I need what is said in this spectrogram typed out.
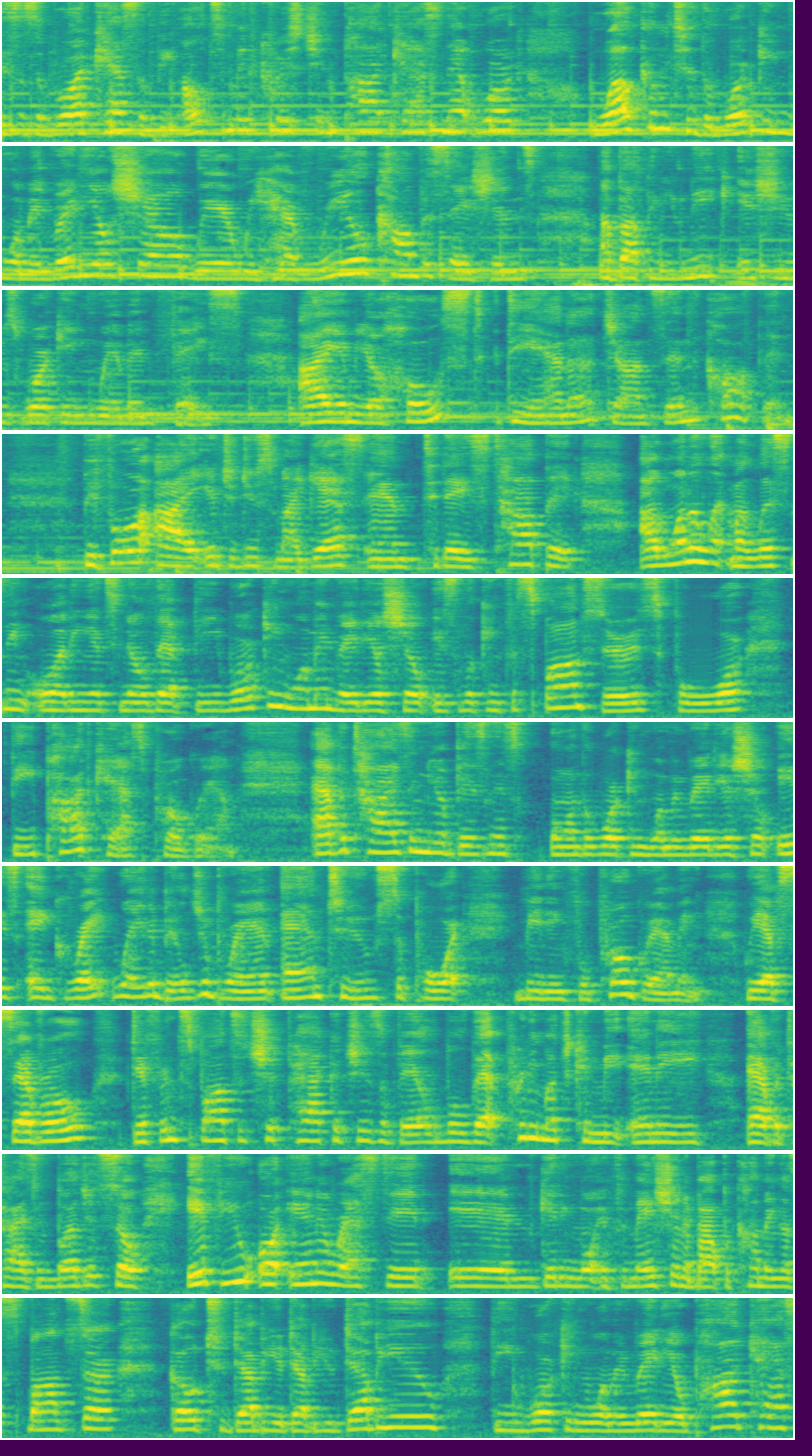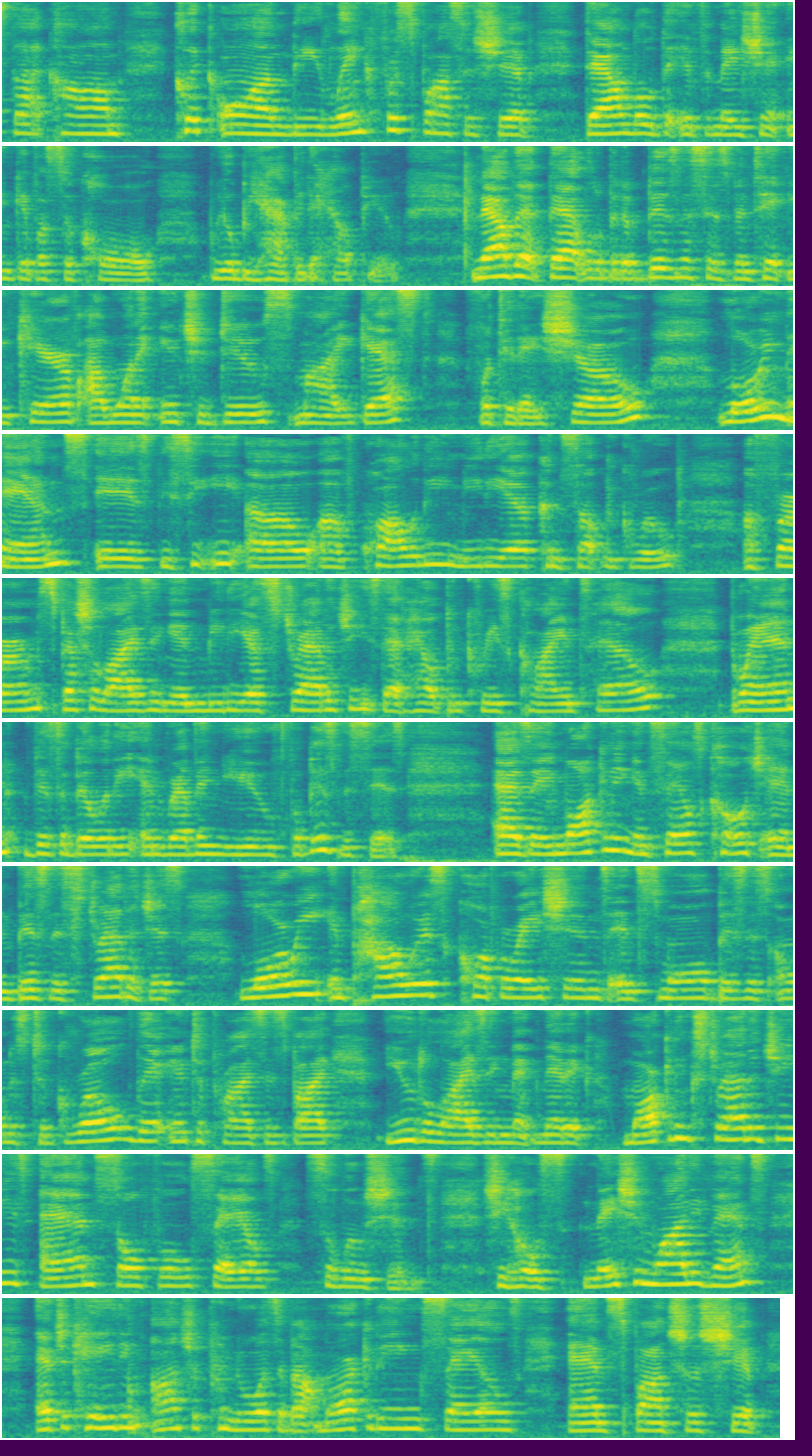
This is a broadcast of the Ultimate Christian Podcast Network. Welcome to the Working Woman Radio Show, where we have real conversations about the unique issues working women face. I am your host, Deanna Johnson Cawthon. Before I introduce my guest and today's topic, I want to let my listening audience know that the Working Woman Radio Show is looking for sponsors for the podcast program. Advertising your business on the Working Woman Radio Show is a great way to build your brand and to support meaningful programming. We have several different sponsorship packages available that pretty much can meet any advertising budget. So if you are interested in getting more information about becoming a sponsor, go to www.theworkingwomanradiopodcast.com, click on the link for sponsorship, download the information, and give us a call we'll be happy to help you. Now that that little bit of business has been taken care of, I want to introduce my guest for today's show. Lori Manns is the CEO of Quality Media Consultant Group, a firm specializing in media strategies that help increase clientele, brand visibility, and revenue for businesses. As a marketing and sales coach and business strategist, Lori empowers corporations and small business owners to grow their enterprises by utilizing magnetic marketing strategies and soulful sales solutions. She hosts nationwide events educating entrepreneurs about marketing, sales, and sponsorship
